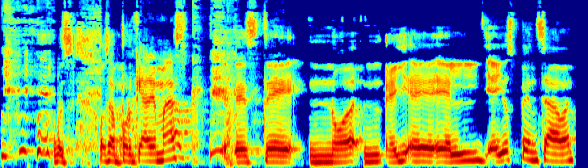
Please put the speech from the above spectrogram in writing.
pues, o sea, porque además, este, no, ellos pensaban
